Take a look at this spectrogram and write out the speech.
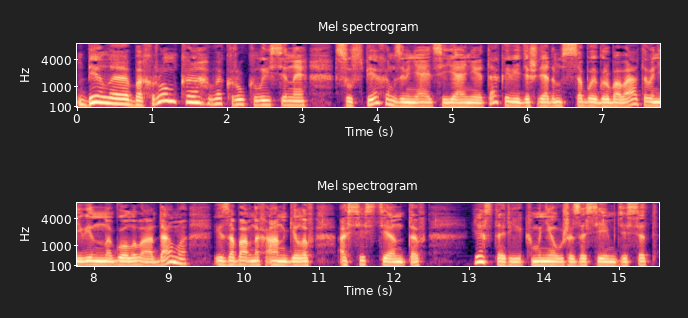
Белая бахромка вокруг лысины с успехом заменяет сияние. Так и видишь рядом с собой грубоватого, невинно голого Адама и забавных ангелов-ассистентов. Я старик, мне уже за семьдесят.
